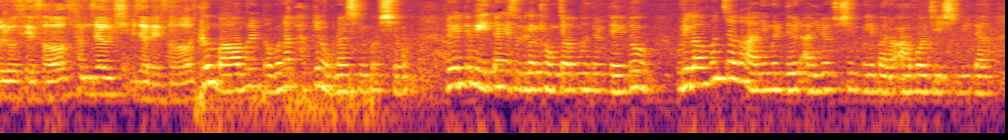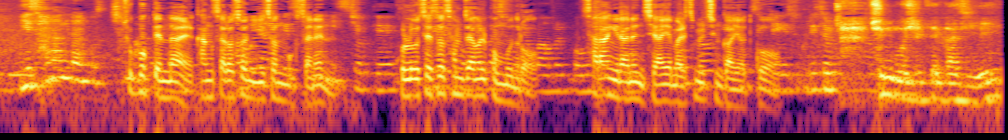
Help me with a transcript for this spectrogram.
골로새서 3장 12절에서 그 마음을 너무나 받기는 원하시는 것이요. 그렇기 때문에 이 땅에서 우리가 경작을 받을 때에도 우리가 혼자가 아님을 늘 알려주신 분이 바로 아버지이십니다. 이 사랑이라는 것은 참 축복된 날 강사로선 이선 목사는 골로새서 우리의 3장을 마음을 본문으로 사랑이라는 제아의 말씀을 그리스도를 주님 오실 때까지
